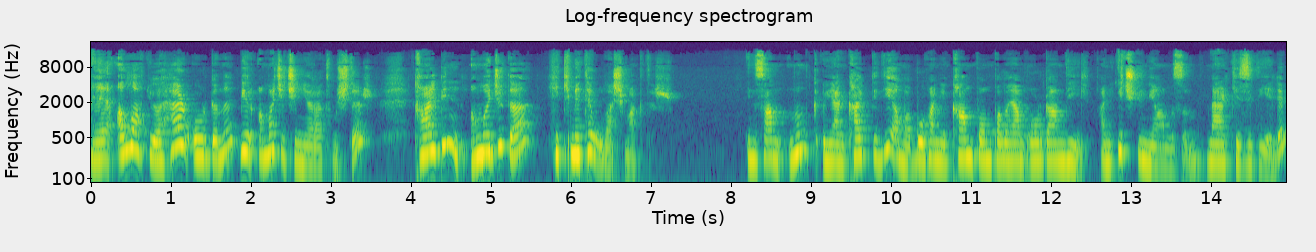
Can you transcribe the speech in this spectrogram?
e, Allah diyor her organı bir amaç için yaratmıştır. Kalbin amacı da hikmete ulaşmaktır insanın yani kalp dediği ama bu hani kan pompalayan organ değil. Hani iç dünyamızın merkezi diyelim.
